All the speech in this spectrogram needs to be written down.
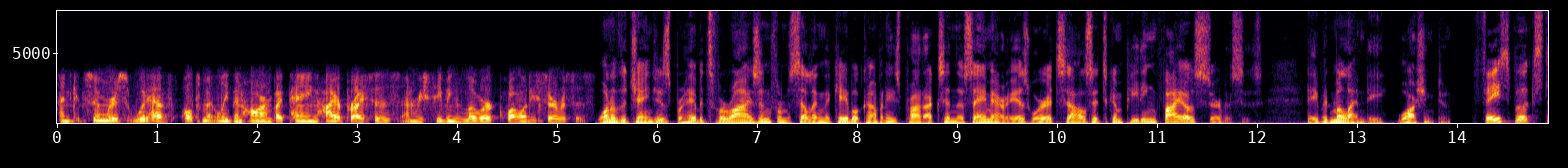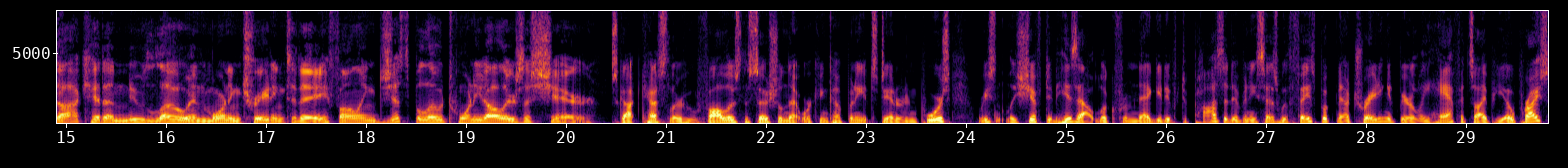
and consumers would have ultimately been harmed by paying higher prices and receiving lower quality services. One of the changes prohibits Verizon from selling the cable company's products in the same areas where it sells its competing Fios services. David Melendi, Washington. Facebook stock hit a new low in morning trading today, falling just below $20 a share. Scott Kessler, who follows the social networking company at Standard & Poor's, recently shifted his outlook from negative to positive, and he says with Facebook now trading at barely half its IPO price,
